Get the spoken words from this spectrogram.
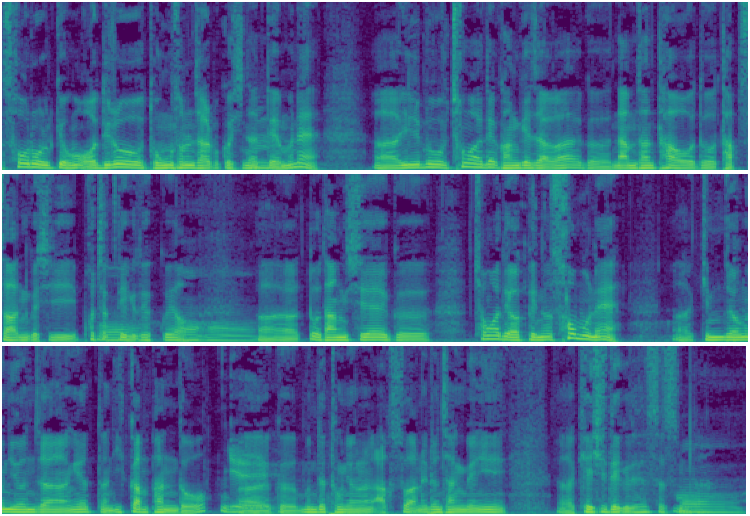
서울 올 경우 어디로 동선을 잡을 것이냐 음. 때문에 어, 일부 청와대 관계자가 그 남산 타워도 답사한 것이 포착되기도 어. 했고요. 어, 어, 또 당시에 그 청와대 옆에 있는 서문에 어, 김정은 위원장의 어떤 입간판도 예. 어, 그문 대통령을 악수하는 이런 장면이 어, 게시되기도 했었습니다. 어,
